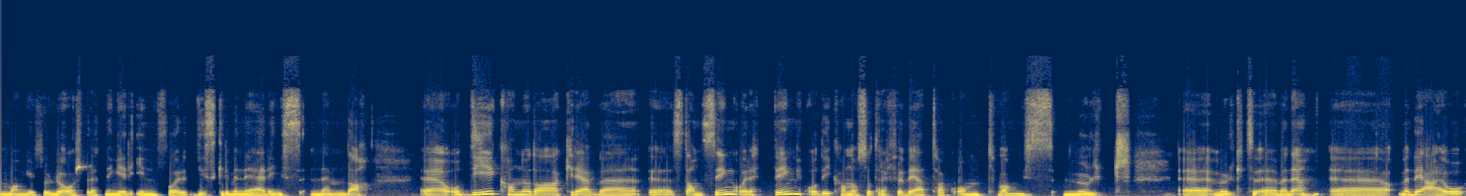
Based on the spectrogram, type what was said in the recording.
mangelfulle årsberetninger inn for diskrimineringsnemnda. Eh, og de kan jo da kreve stansing og retting, og de kan også treffe vedtak om tvangsmulkt. mulkt, mener jeg. men det er jo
